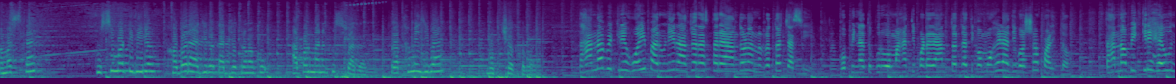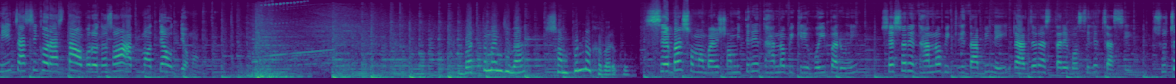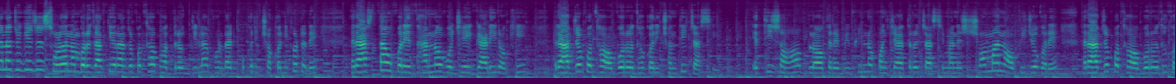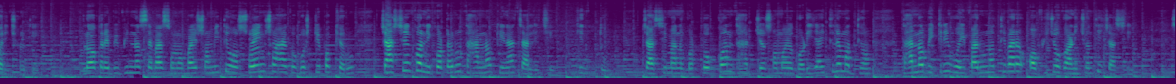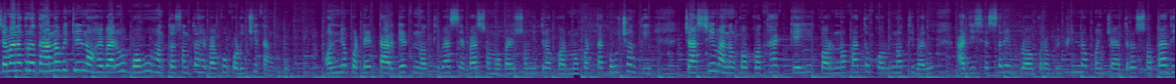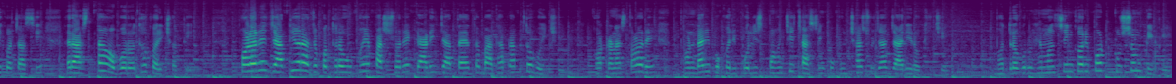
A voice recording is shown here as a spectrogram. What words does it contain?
নমস্কার কুসুম টিভির খবর আজির কার্যক্রমকু আপনার স্বাগত প্রথমে যা মুখ্য খবর ধান বিক্রি হয়ে পুনি রাজরাস্তার আন্দোলনরত চাষী গোপীনাথপুর ও মাহাতিপড়ার আন্তর্জাতিক মহিলা দিবস পালিত ধান বিক্রি হেউনি চাষী রাস্তা অবরোধ সহ আত্মহত্যা উদ্যম বর্তমান যা সম্পূর্ণ খবর সেবা সমবায় সমিতি ধান বিক্রি হয়ে পুনি শেষে ধান বিক্রি দাবি নেই রাজরাস্তায় বসলে চাষী সূচনা সূচনাযোগ্য যে ষোল নম্বর জাতীয় রাজপথ ভদ্রক জেলা ভণ্ডারী ভণ্ডারীপোখরী ছক নিকটে রাস্তা উপরে ধান বোঝেই গাড়ি রখি রাজপথ অবরোধ করেছেন চাষী এসহ ব্লকরে বিভিন্ন পঞ্চায়েতর চাষী মানে সমান অভিযোগের রাজপথ অবরোধ করেছেন ବ୍ଲକରେ ବିଭିନ୍ନ ସେବା ସମବାୟ ସମିତି ଓ ସ୍ୱୟଂ ସହାୟକ ଗୋଷ୍ଠୀ ପକ୍ଷରୁ ଚାଷୀଙ୍କ ନିକଟରୁ ଧାନ କିଣା ଚାଲିଛି କିନ୍ତୁ ଚାଷୀମାନଙ୍କ ଟୋକନ ଧାର୍ଯ୍ୟ ସମୟ ଗଡ଼ିଯାଇଥିଲେ ମଧ୍ୟ ଧାନ ବିକ୍ରି ହୋଇପାରୁନଥିବାର ଅଭିଯୋଗ ଆଣିଛନ୍ତି ଚାଷୀ ସେମାନଙ୍କର ଧାନ ବିକ୍ରି ନ ହେବାରୁ ବହୁ ହନ୍ତସନ୍ତ ହେବାକୁ ପଡ଼ୁଛି ତାଙ୍କୁ ଅନ୍ୟପଟେ ଟାର୍ଗେଟ ନଥିବା ସେବା ସମବାୟ ସମିତିର କର୍ମକର୍ତ୍ତା କହୁଛନ୍ତି ଚାଷୀମାନଙ୍କ କଥା କେହି କର୍ଣ୍ଣପାତ କରୁନଥିବାରୁ ଆଜି ଶେଷରେ ବ୍ଲକର ବିଭିନ୍ନ ପଞ୍ଚାୟତର ଶତାଧିକ ଚାଷୀ ରାସ୍ତା ଅବରୋଧ କରିଛନ୍ତି ଫଳରେ ଜାତୀୟ ରାଜପଥର ଉଭୟ ପାର୍ଶ୍ୱରେ ଗାଡ଼ି ଯାତାୟାତ ବାଧାପ୍ରାପ୍ତ ହୋଇଛି ଘଟଣାସ୍ଥଳରେ ଭଣ୍ଡାରୀ ପୋଖରୀ ପୋଲିସ ପହଞ୍ଚି ଚାଷୀଙ୍କୁ ବୁଝାସୁଝା ଜାରି ରଖିଛି ଭଦ୍ରକରୁ ହେମନ୍ତ ସିଂଙ୍କ ରିପୋର୍ଟ କୁସୁମ ଟିଭି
